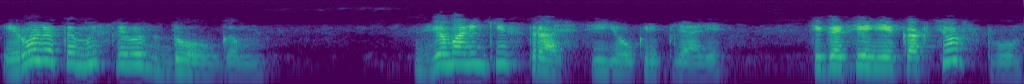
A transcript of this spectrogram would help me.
и роль эта мыслилась долгом. Две маленькие страсти ее укрепляли — тяготение к актерству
